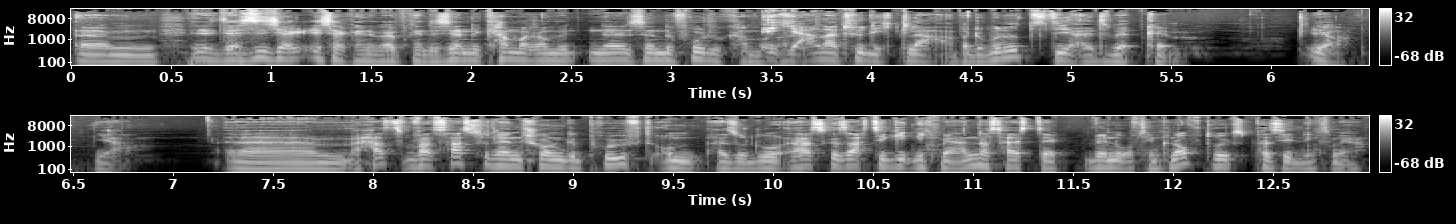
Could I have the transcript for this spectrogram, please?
Ähm, das ist ja, ist ja keine Webcam, das ist ja eine Kamera mit, ne, das ist ja eine Fotokamera. Ja, natürlich, klar, aber du benutzt die als Webcam. Ja. Ja. Ähm, hast, was hast du denn schon geprüft? Um, also du hast gesagt, sie geht nicht mehr an. Das heißt, der, wenn du auf den Knopf drückst, passiert nichts mehr.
